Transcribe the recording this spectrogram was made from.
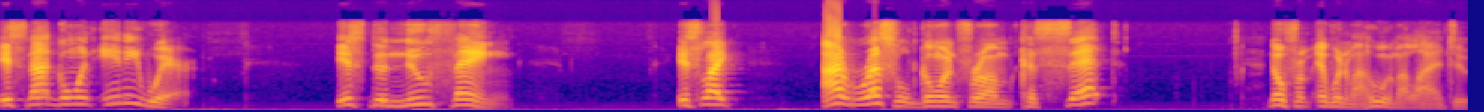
It's not going anywhere. It's the new thing. It's like I wrestled going from cassette. No, from eh, what am I? Who am I lying to?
